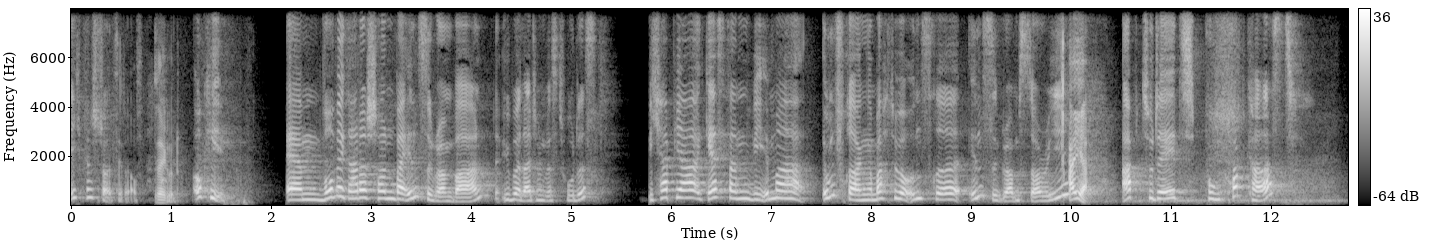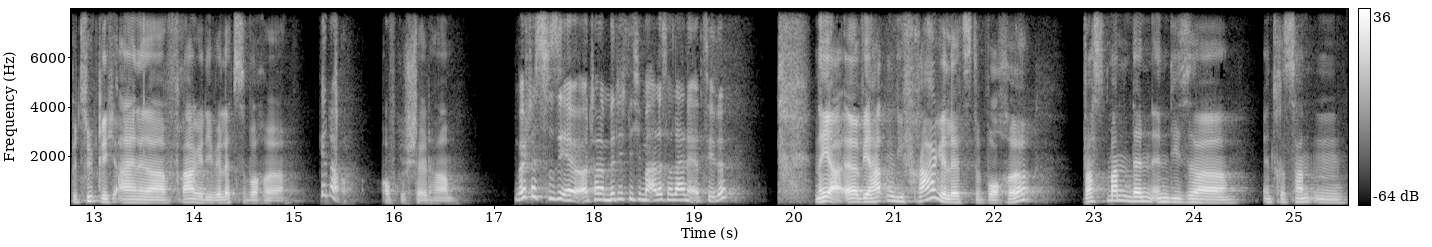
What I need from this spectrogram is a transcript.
Ich bin stolz hier drauf. Sehr gut. Okay. Ähm, wo wir gerade schon bei Instagram waren, Überleitung des Todes. Ich habe ja gestern wie immer Umfragen gemacht über unsere Instagram-Story. Ah ja, UpToDate.podcast. bezüglich einer Frage, die wir letzte Woche Genau. aufgestellt haben. Möchtest du sie erörtern, damit ich nicht immer alles alleine erzähle? Naja, äh, wir hatten die Frage letzte Woche, was man denn in dieser interessanten,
